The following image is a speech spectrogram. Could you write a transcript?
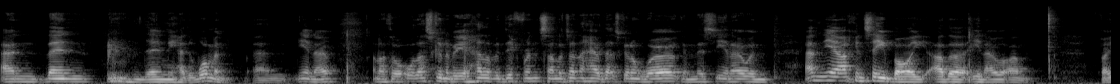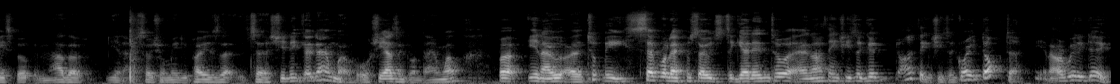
and then then we had a woman, and you know, and I thought, well, that's going to be a hell of a difference, and I don't know how that's going to work, and this, you know, and and yeah, I can see by other, you know, um, Facebook and other you know social media pages that uh, she didn't go down well or she hasn't gone down well. But you know, it took me several episodes to get into it, and I think she's a good. I think she's a great doctor. You know, I really do.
